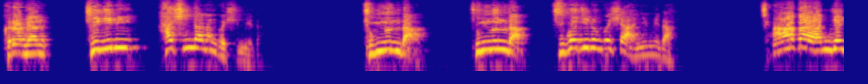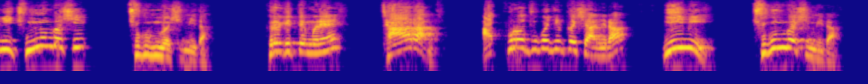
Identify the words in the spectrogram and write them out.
그러면 주님이 하신다는 것입니다. 죽는다, 죽는다, 죽어지는 것이 아닙니다. 자아가 완전히 죽는 것이 죽은 것입니다. 그렇기 때문에 자아란 앞으로 죽어질 것이 아니라 이미 죽은 것입니다.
